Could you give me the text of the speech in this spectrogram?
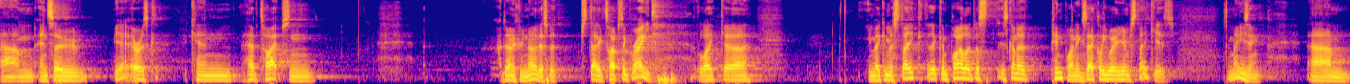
Um, and so, yeah, errors can have types, and I don't know if you know this, but static types are great. Like, uh, you make a mistake, the compiler just is going to pinpoint exactly where your mistake is. Amazing. Um,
